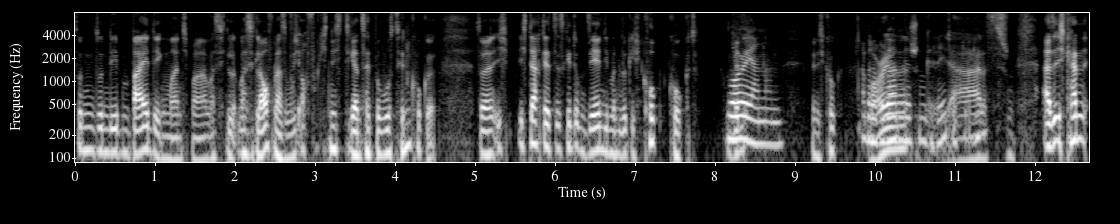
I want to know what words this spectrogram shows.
so ein, so ein Nebenbei-Ding manchmal, was ich, was ich laufen lasse, wo ich auch wirklich nicht die ganze Zeit bewusst hingucke. Sondern ich, ich dachte jetzt, es geht um Serien, die man wirklich guckt, guckt. Warrior Nun wenn ich gucke. Aber Warrior, darüber haben wir schon geredet. Ja, oder? das ist schon. Also ich kann,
